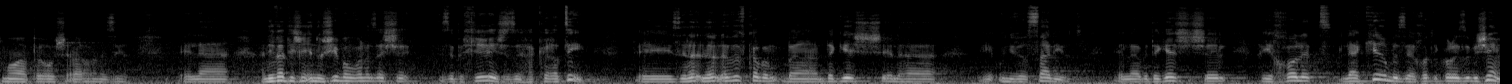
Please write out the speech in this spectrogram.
כמו הפירוש של הרב הנזיר, אלא אני הבנתי שאנושי במובן הזה שזה בחירי, שזה הכרתי. אה, זה לא, לא, לא דווקא בדגש של האוניברסליות, אלא בדגש של היכולת להכיר בזה, יכולת לקרוא לזה בשם.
